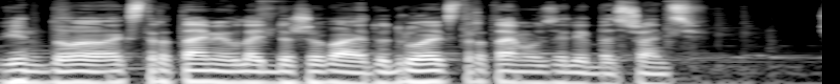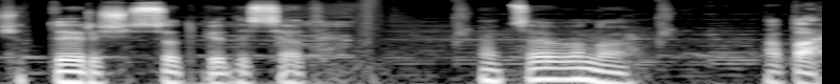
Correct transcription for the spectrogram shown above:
Він до екстратаймів ледь доживає, до другого екстратайму взагалі без шансів. 4650. Оце воно. Папа.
